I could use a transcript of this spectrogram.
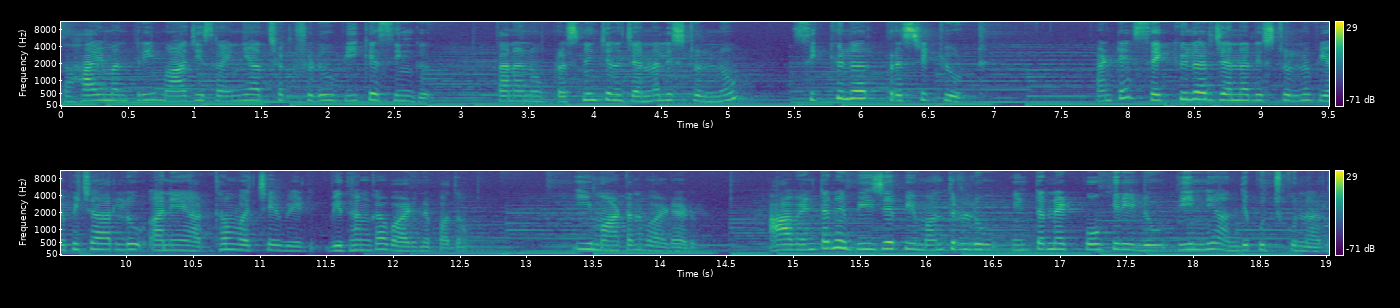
సహాయ మంత్రి మాజీ సైన్యాధ్యక్షుడు వికే సింగ్ తనను ప్రశ్నించిన జర్నలిస్టులను సిక్యులర్ ప్రెస్టిట్యూట్ అంటే సెక్యులర్ జర్నలిస్టులను వ్యభిచారులు అనే అర్థం వచ్చే విధంగా వాడిన పదం. ఈ మాటను వాడాడు. ఆ వెంటనే బీజేపీ మంత్రులు ఇంటర్నెట్ పోకిరీలు దీన్ని అందిపుచ్చుకున్నారు.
